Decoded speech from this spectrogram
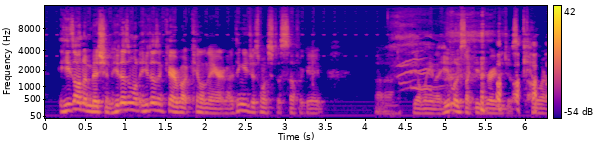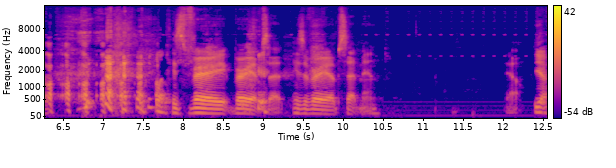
he's on a mission. He doesn't want he doesn't care about killing Eren. I think he just wants to suffocate. uh, Yelena. He looks like he's ready to just kill her. he's very, very upset. He's a very upset man. Yeah. Yeah.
